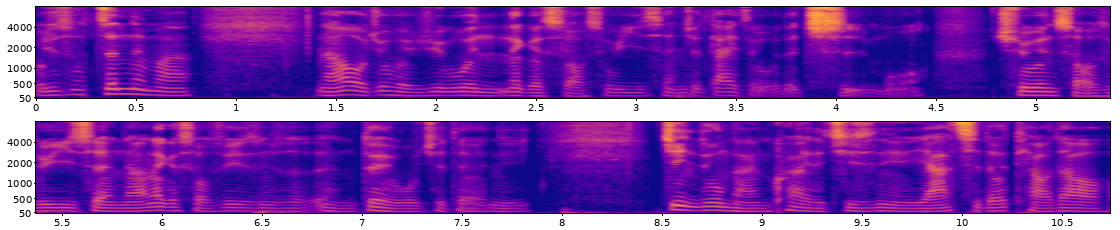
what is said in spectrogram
我就说：“真的吗？”然后我就回去问那个手术医生，就带着我的齿模去问手术医生，然后那个手术医生就说：“嗯，对，我觉得你。”进度蛮快的，其实你的牙齿都调到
